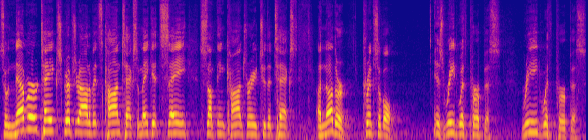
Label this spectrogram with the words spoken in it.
So never take Scripture out of its context and make it say something contrary to the text. Another principle is read with purpose. Read with purpose.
